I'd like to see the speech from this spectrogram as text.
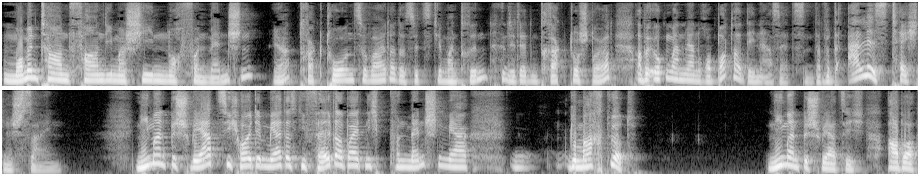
Momentan fahren die Maschinen noch von Menschen, ja, Traktor und so weiter, da sitzt jemand drin, der den Traktor steuert, aber irgendwann werden Roboter den ersetzen. Da wird alles technisch sein. Niemand beschwert sich heute mehr, dass die Feldarbeit nicht von Menschen mehr gemacht wird. Niemand beschwert sich. Aber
